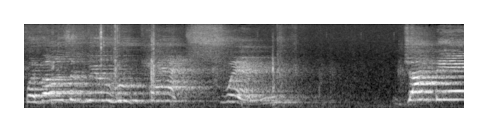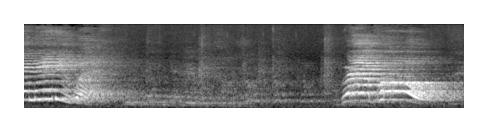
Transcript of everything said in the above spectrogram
For those of you who can't swim, jump in anyway. Grab hold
